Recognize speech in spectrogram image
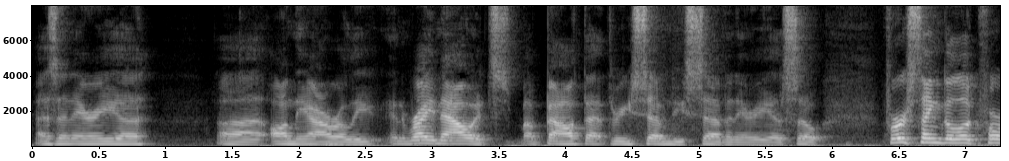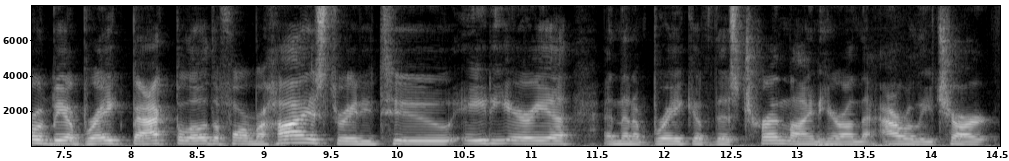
as an area uh, on the hourly. And right now it's about that 377 area. So first thing to look for would be a break back below the former highs, 382.80 area, and then a break of this trend line here on the hourly chart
